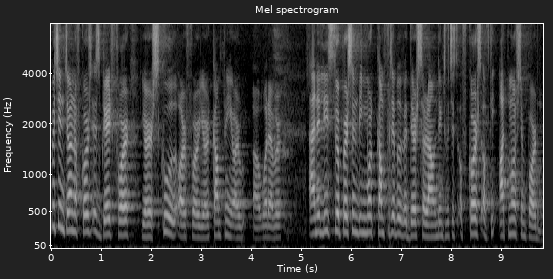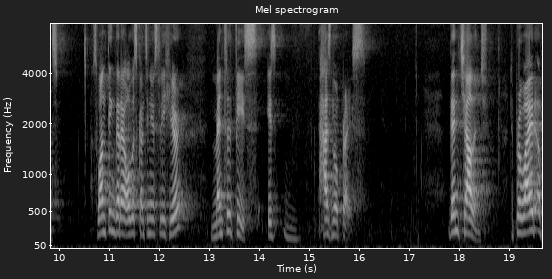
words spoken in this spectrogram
which in turn, of course, is great for your school or for your company or uh, whatever. And it leads to a person being more comfortable with their surroundings, which is, of course, of the utmost importance. So, one thing that I always continuously hear mental peace is, has no price. Then, challenge to provide a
